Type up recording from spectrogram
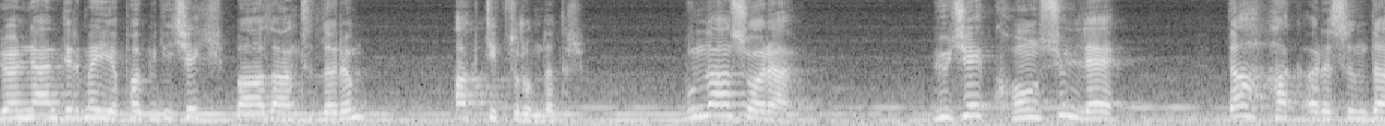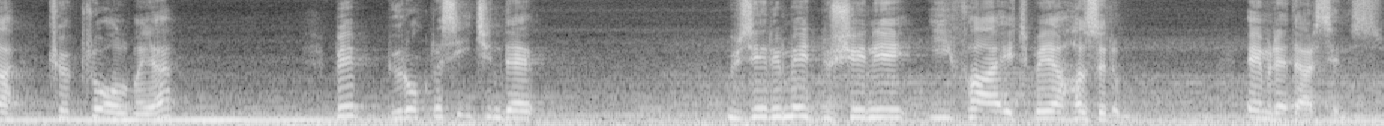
yönlendirme yapabilecek bağlantılarım aktif durumdadır. Bundan sonra Yüce Konsülle Dahhak arasında köprü olmaya ve bürokrasi içinde üzerime düşeni ifa etmeye hazırım. Emrederseniz.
